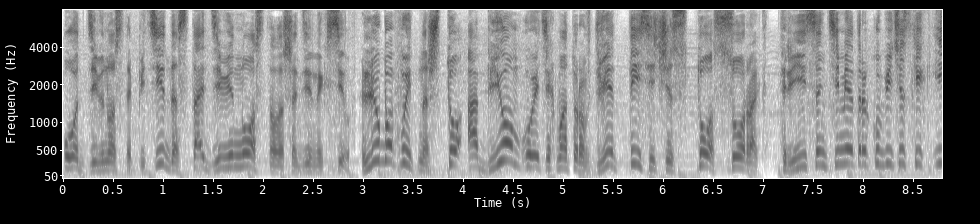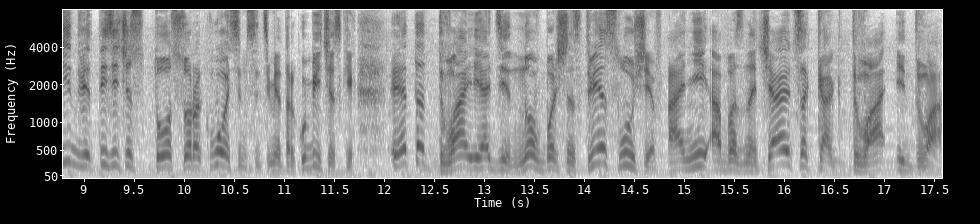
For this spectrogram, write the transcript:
от 95 до 190 лошадиных сил. Любопытно, что объем у этих моторов моторов 2143 сантиметра кубических и 2148 сантиметра кубических. Это 2,1, но в большинстве случаев они обозначаются как 2,2.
